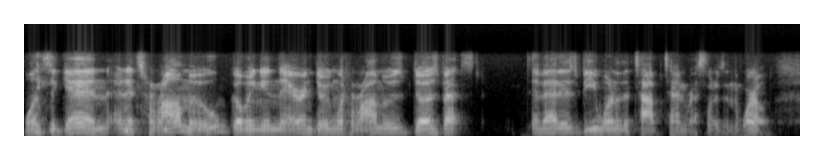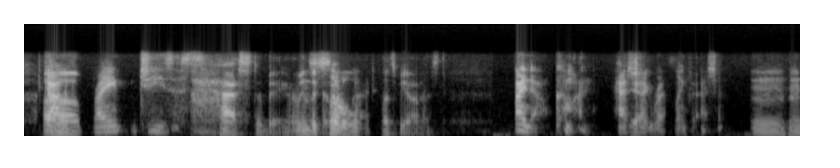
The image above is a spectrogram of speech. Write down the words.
once again, and it's Hiromu going in there and doing what Hiromu does best, and that is be one of the top 10 wrestlers in the world. Got it, right? Jesus. has to be. I mean, the So code. let's be honest. I know. Come on. Hashtag Yeah. wrestling fashion. hmm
